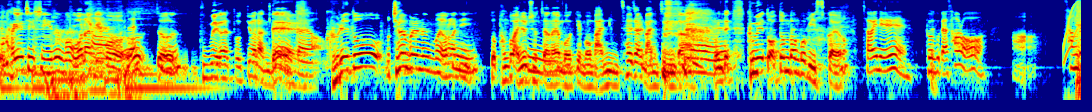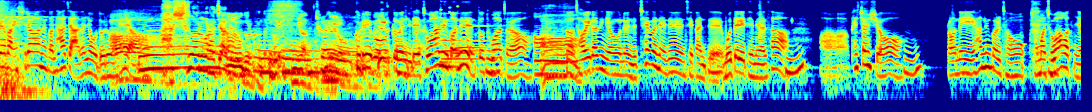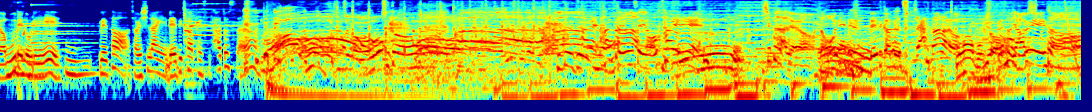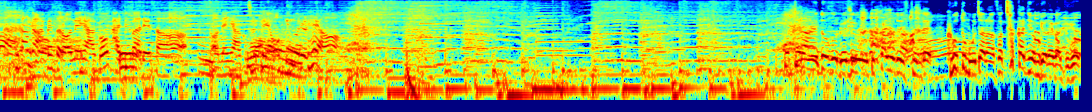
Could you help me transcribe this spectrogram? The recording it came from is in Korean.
강현채 씨는 뭐 워낙에 뭐, 네. 어, 저, 부부애가 또 뛰어난데. 그러니까요. 그래도 뭐 지난번에는 뭐 여러 가지 음. 또 방법 알려주셨잖아요. 뭐 이렇게 뭐 만, 살잘 만진다. 네. 그런데 그 외에 또 어떤 방법이 있을까요? 저희는 부부가 서로 어, 상대방이 싫어하는 건 하지 않으려고 노력을 해요. 음. 아, 싫어하는 걸 하지 않으려고 노력한다. 이것도 중요한 그러네요. 그리고 예, 또 그러니까요. 이제 좋아하는 거는 또 도와줘요. 아. 그래서 저희 같은 경우는 이제 최근에는 제가 이제 모델이 되면서 음. 어, 패션쇼 음. 런웨이 하는 걸 정, 말 좋아하거든요. 무대 놀이. 음. 그래서 저희 신랑이 레드카펫을 사줬어요. 아, 우와, 진짜로요? 차에 싣고 다녀요. 그래서 어디든 레드카펫 쫙 깔아요. 와, 멋있다. 그래서 야외에서 북한강 앞에서 런웨이하고 갈대밭에서 런웨이하고 그렇게 워킹놀이를 해요. 호텔 안에도 그 레드 그 깔려져 있을 텐데 그것도 모자라서 차까지 연결해가지고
